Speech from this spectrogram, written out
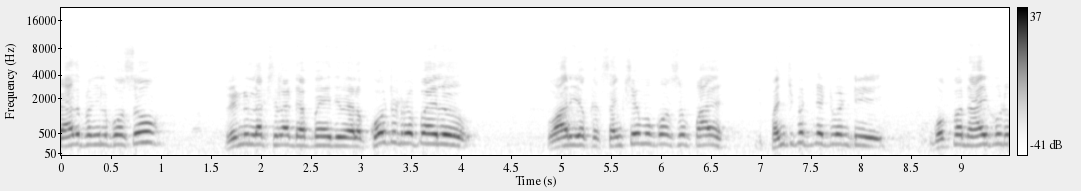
పేద ప్రజల కోసం రెండు లక్షల డెబ్బై ఐదు వేల కోట్ల రూపాయలు వారి యొక్క సంక్షేమం కోసం పంచిపెట్టినటువంటి గొప్ప నాయకుడు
